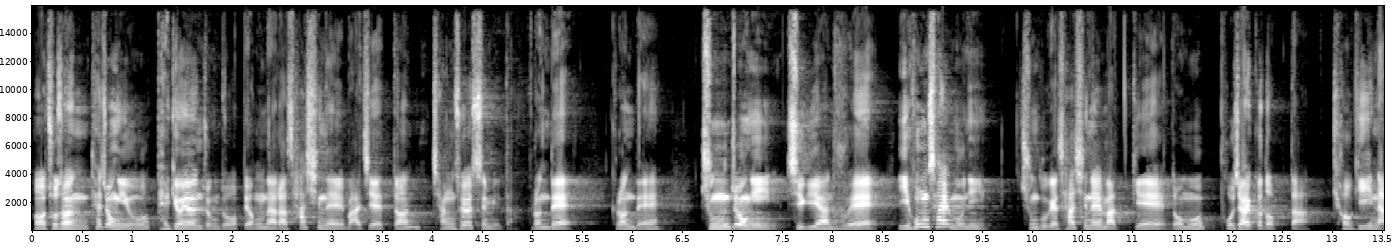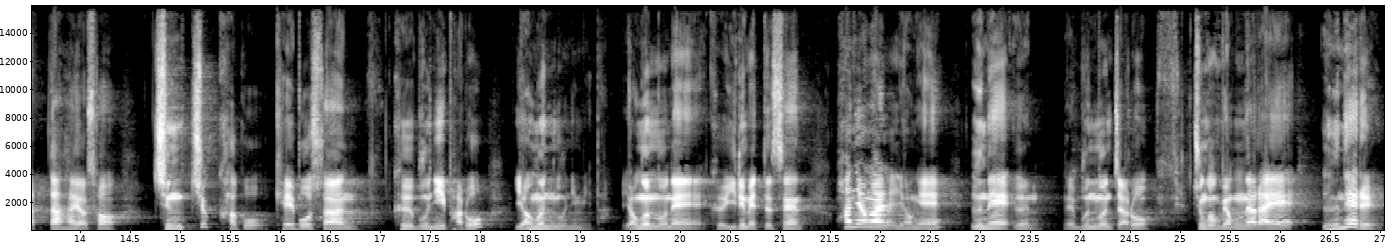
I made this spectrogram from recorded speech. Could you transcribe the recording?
어, 조선 태종 이후 100여 년 정도 명나라 사신을 맞이했던 장소였습니다. 그런데 그런데 중종이 즉위한 후에 이 홍살문이 중국의 사신을 맞기에 너무 보잘것없다, 격이 낮다 하여서 증축하고 개보수한 그 문이 바로 영은문입니다. 영은문의 그 이름의 뜻은 환영할 영의 은혜은 네, 문문자로 중국 명나라의 은혜를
